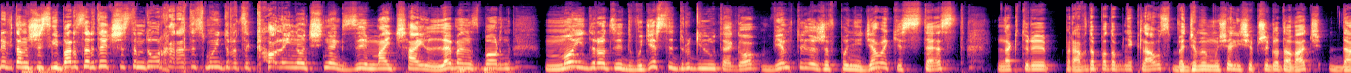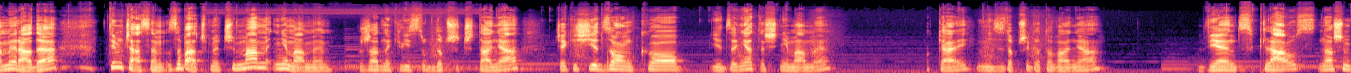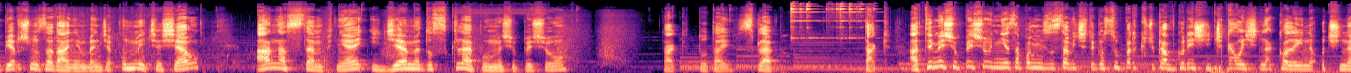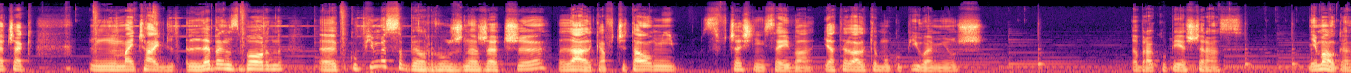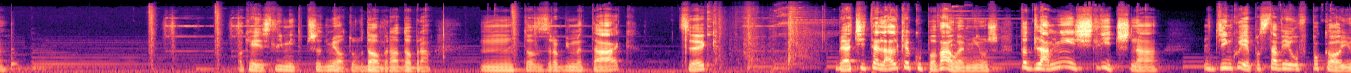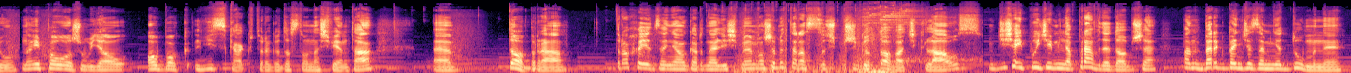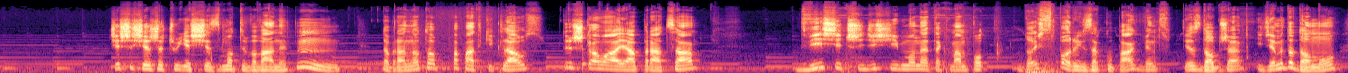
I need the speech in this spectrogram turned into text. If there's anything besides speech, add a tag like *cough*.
dobry, witam wszystkich bardzo serdecznie, jestem Duor a to jest moi drodzy kolejny odcinek z My Child Lebensborn. Moi drodzy, 22 lutego, wiem tyle, że w poniedziałek jest test, na który prawdopodobnie Klaus będziemy musieli się przygotować, damy radę. Tymczasem zobaczmy, czy mamy, nie mamy żadnych listów do przeczytania, czy jakieś jedzonko, jedzenia też nie mamy. Okej, nic do przygotowania. Więc Klaus, naszym pierwszym zadaniem będzie umycie się, a następnie idziemy do sklepu, Mysiu Pysiu. Tak, tutaj, sklep. Tak. A ty, Mysiu Pysiu, nie zapomnij zostawić tego super kciuka w górę, jeśli czekałeś na kolejny odcineczek mm, My Child Lebensborn. E, Kupimy sobie różne rzeczy. Lalka, wczytało mi z wcześniej save'a. Ja tę lalkę mu kupiłem już. Dobra, kupię jeszcze raz. Nie mogę. Okej, jest limit przedmiotów. Dobra, dobra. Mm, to zrobimy tak. Cyk. Bo ja ci tę lalkę kupowałem już. To dla mnie jest śliczna. Dziękuję, postawię ją w pokoju. No i położył ją obok liska, którego dostał na święta. E, dobra. Trochę jedzenia ogarnęliśmy. Możemy teraz coś przygotować, Klaus. Dzisiaj pójdzie mi naprawdę dobrze. Pan Berg będzie ze mnie dumny. Cieszę się, że czujesz się zmotywowany. Hmm. Dobra, no to papatki, Klaus. Ty szkoła, ja praca. 230 monetek mam po dość sporych zakupach, więc jest dobrze. Idziemy do domu.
